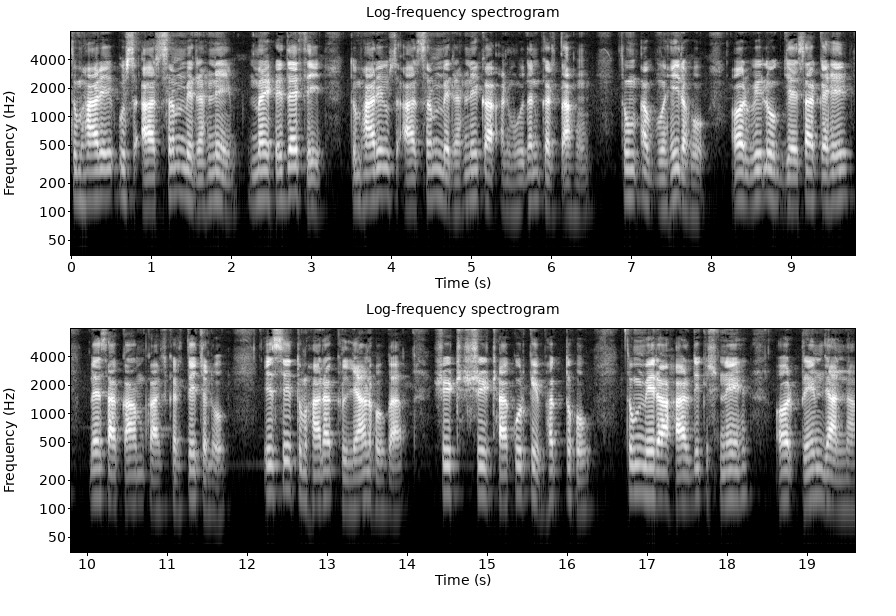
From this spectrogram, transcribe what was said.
तुम्हारे उस आश्रम में रहने, मैं हृदय से तुम्हारे उस आश्रम में रहने का अनुमोदन करता हूँ। तुम अब वहीं रहो और वे लोग जैसा कहे, वैसा काम काज करते चलो। इससे तुम्हारा कल्याण होगा। श्री श्री ठाकुर के भक्त हो। तुम मेरा हार्दिक स्नेह और प्रेम जानना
